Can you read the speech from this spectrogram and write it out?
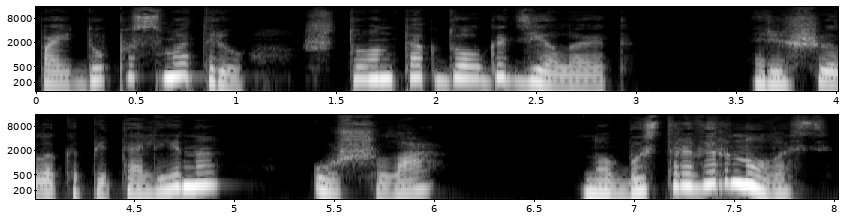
«Пойду посмотрю, что он так долго делает», — решила Капитолина, ушла, но быстро вернулась.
